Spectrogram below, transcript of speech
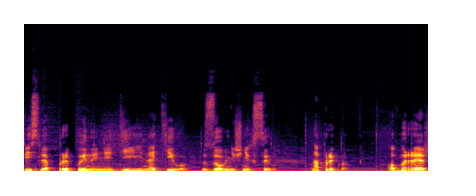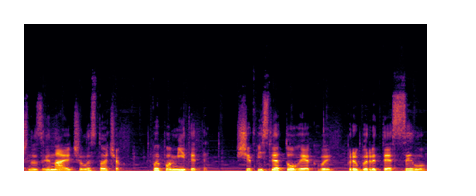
після припинення дії на тіло зовнішніх сил. Наприклад, обережно згинаючи листочок, ви помітите, що після того, як ви приберете силу,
